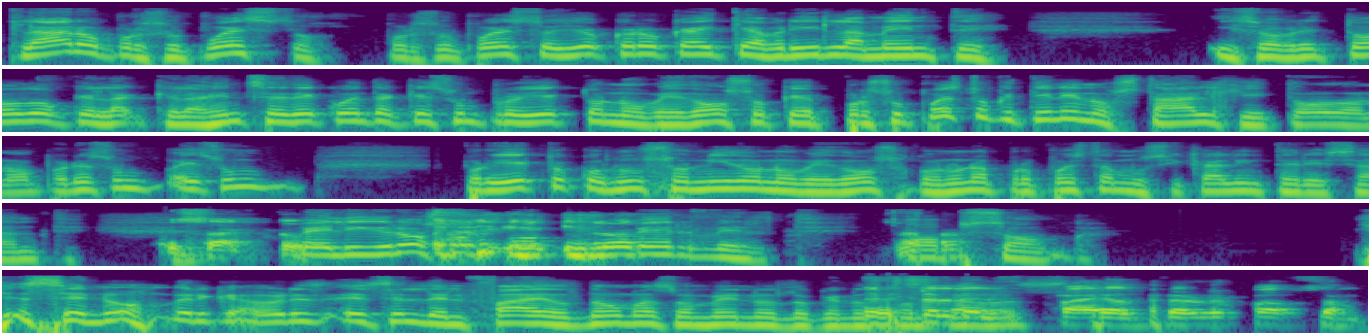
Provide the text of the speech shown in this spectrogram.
Claro, por supuesto, por supuesto. Yo creo que hay que abrir la mente y sobre todo que la, que la gente se dé cuenta que es un proyecto novedoso, que por supuesto que tiene nostalgia y todo, ¿no? Pero es un, es un proyecto con un sonido novedoso, con una propuesta musical interesante. Exacto. Peligroso y, Pervert Pop Song. Y ese nombre, cabrón, es, el del file, ¿no? Más o menos lo que nos Es el del file, Pervert Pop Song.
